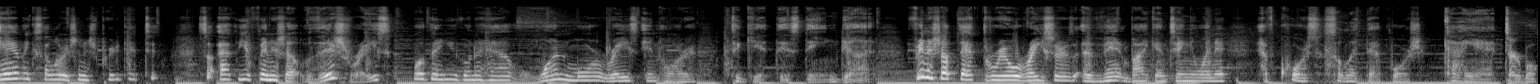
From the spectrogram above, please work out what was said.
and acceleration is pretty good too. So after you finish up this race, well then you're to have one more race in order to get this thing done. Finish up that Thrill Racers event by continuing it. Of course, select that Porsche Cayenne Turbo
